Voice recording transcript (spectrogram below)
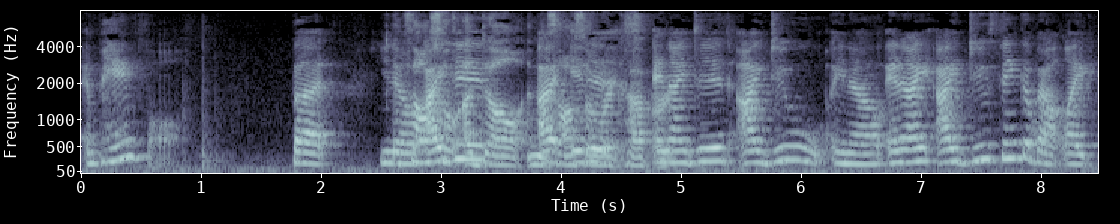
and painful, but you know, It's also I did, adult and it's I- also it recovered. And I did, I do, you know, and I I do think about like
